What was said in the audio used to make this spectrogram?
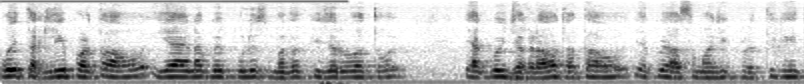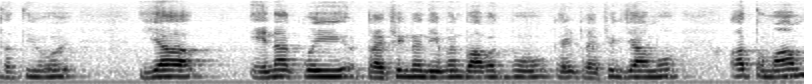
કોઈ તકલીફ પડતા હોય યા એના કોઈ પોલીસ મદદની જરૂરત હોય યા કોઈ ઝઘડાઓ થતા હોય યા કોઈ અસામાજિક પ્રવૃત્તિ કંઈ થતી હોય યા એના કોઈ ટ્રાફિકના નિયમન બાબતનો કંઈ ટ્રાફિક જામ હો આ તમામ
